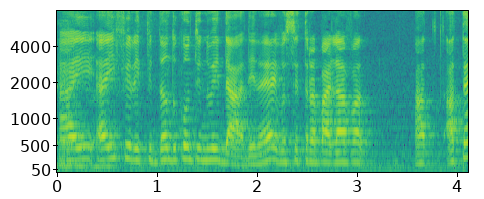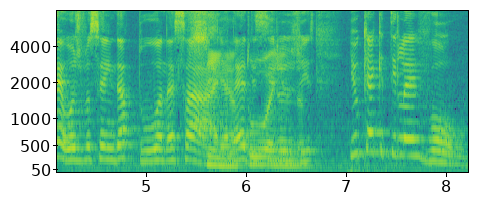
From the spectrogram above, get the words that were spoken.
Aí, aí, Felipe, dando continuidade, né? Você trabalhava. A, até hoje você ainda atua nessa Sim, área, né? De cirurgia. Ainda. E o que é que te levou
